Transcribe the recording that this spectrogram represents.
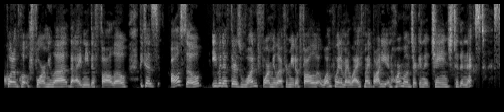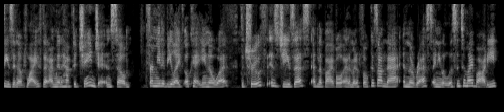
quote unquote formula that I need to follow because also even if there's one formula for me to follow at one point in my life, my body and hormones are going to change to the next season of life that I'm going to have to change it. And so for me to be like, okay, you know what? The truth is Jesus and the Bible, and I'm going to focus on that. And the rest, I need to listen to my body,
